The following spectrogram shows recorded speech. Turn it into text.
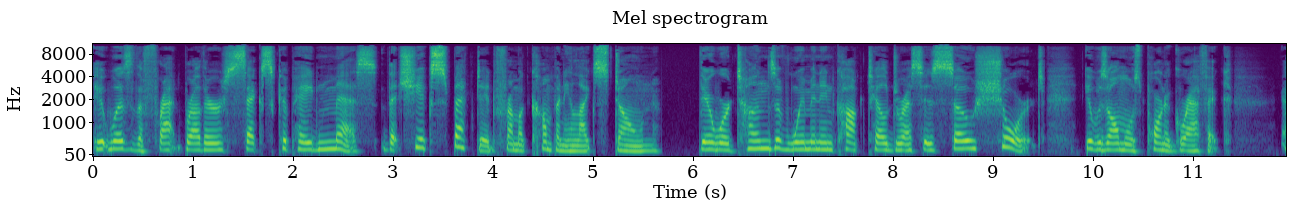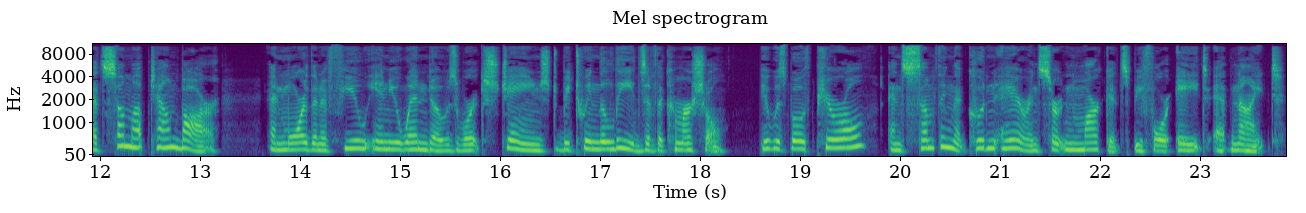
It was the frat brother sexcapade mess that she expected from a company like Stone. There were tons of women in cocktail dresses so short it was almost pornographic at some uptown bar, and more than a few innuendos were exchanged between the leads of the commercial. It was both puerile and something that couldn't air in certain markets before eight at night.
